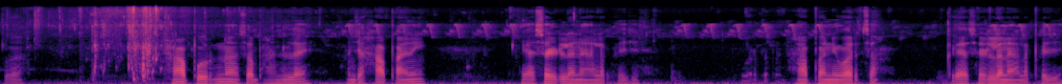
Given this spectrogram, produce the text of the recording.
बघा. हा पूर्ण असा बांधला आहे म्हणजे हा पाणी या साईडला नाही आला पाहिजे हा पाणी वरचा. या साईडला नाही आला पाहिजे.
